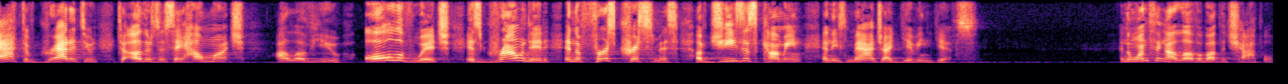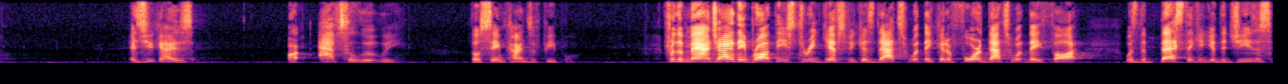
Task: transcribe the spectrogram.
act of gratitude to others to say how much I love you. All of which is grounded in the first Christmas of Jesus coming and these magi giving gifts. And the one thing I love about the chapel is you guys are absolutely those same kinds of people. For the Magi, they brought these three gifts because that's what they could afford, that's what they thought was the best they could give to Jesus.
